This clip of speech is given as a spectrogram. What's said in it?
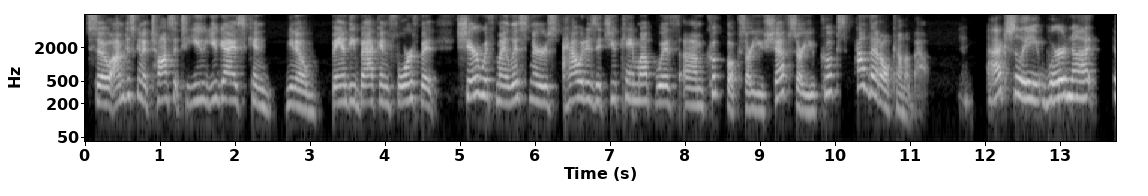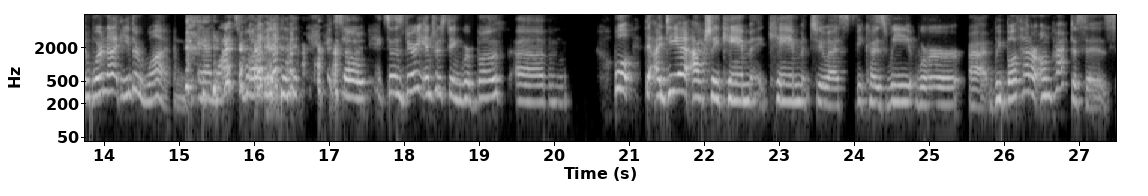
So I'm just going to toss it to you. You guys can, you know, bandy back and forth, but share with my listeners how it is that you came up with um, cookbooks. Are you chefs? Are you cooks? How'd that all come about? Actually, we're not we're not either one and that's what so so it's very interesting we're both um well, the idea actually came came to us because we were uh, we both had our own practices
